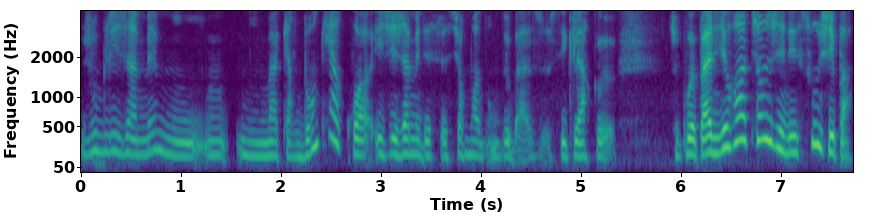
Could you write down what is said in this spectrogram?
j'oublie jamais mon, ma carte bancaire, quoi. Et j'ai jamais d'espèces sur moi, donc de base, c'est clair que je pouvais pas dire, ah tiens, j'ai des sous, j'ai pas.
